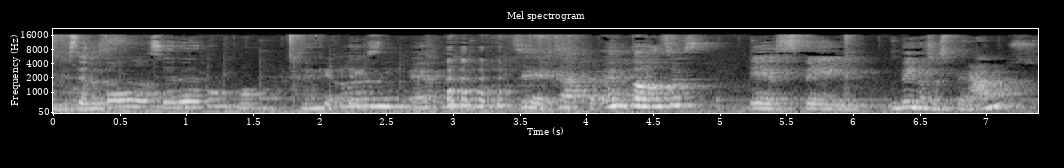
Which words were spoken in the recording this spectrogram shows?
Entonces, todo se derrumbó. Sí, exacto. Entonces, Este, de nos esperamos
